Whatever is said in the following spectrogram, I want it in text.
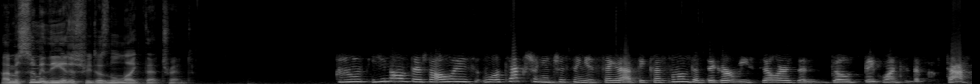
I'm assuming the industry doesn't like that trend. Um, you know, there's always well, it's actually interesting you say that because some of the bigger resellers and those big ones in the fast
